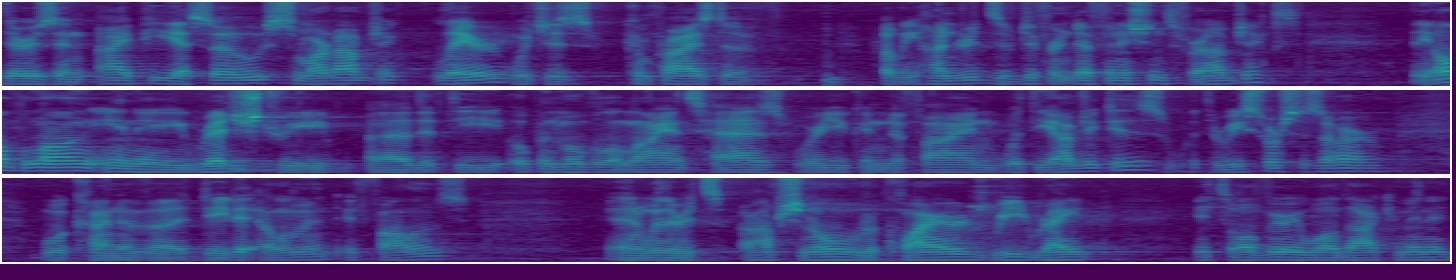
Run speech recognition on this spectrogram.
there's an IPSO smart object layer, which is comprised of probably hundreds of different definitions for objects. They all belong in a registry uh, that the Open Mobile Alliance has where you can define what the object is, what the resources are, what kind of uh, data element it follows, and whether it's optional, required, read, write. It's all very well documented.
